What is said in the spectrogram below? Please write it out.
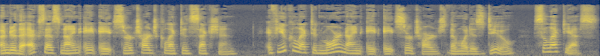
Under the excess 988 surcharge collected section, if you collected more 988 surcharge than what is due, select yes.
